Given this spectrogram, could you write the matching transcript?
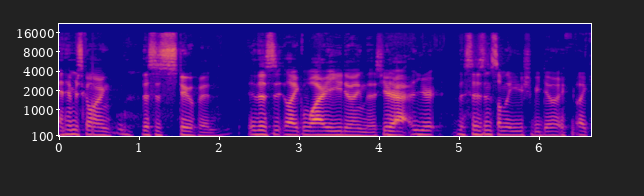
and him just going, this is stupid. This is like, why are you doing this? You're, Yeah. you're, this isn't something you should be doing. Like,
